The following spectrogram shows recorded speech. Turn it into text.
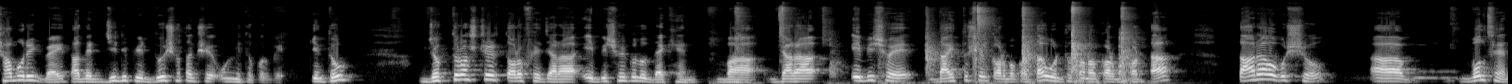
সামরিক ব্যয়, তাদের জিডিপির দুই শতাংশে উন্নীত করবে। কিন্তু যুক্তরাষ্ট্রের তরফে যারা এই বিষয়গুলো দেখেন বা যারা এ বিষয়ে দায়িত্বশীল কর্মকর্তা, ঊর্ধ্বতন কর্মকর্তা, তারা অবশ্য বলছেন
